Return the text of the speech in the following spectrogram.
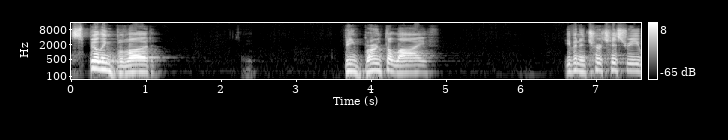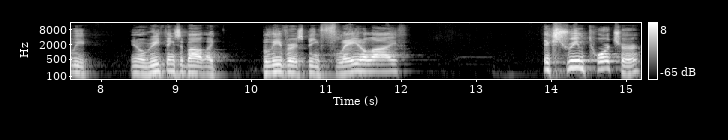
spilling blood, being burnt alive. Even in church history, we, you know, read things about like believers being flayed alive. Extreme torture,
